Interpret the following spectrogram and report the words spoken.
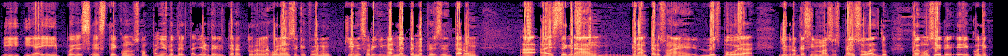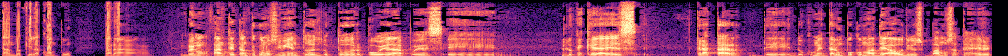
y, y ahí pues este con los compañeros del taller de literatura alajuelense que fueron quienes originalmente me presentaron a, a este gran gran personaje Luis Poveda yo creo que sin más suspenso Aldo podemos ir eh, conectando aquí la compu para Bueno, ante tanto conocimiento del doctor Poveda, pues eh, lo que queda es tratar de documentar un poco más de audios. Vamos a tener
